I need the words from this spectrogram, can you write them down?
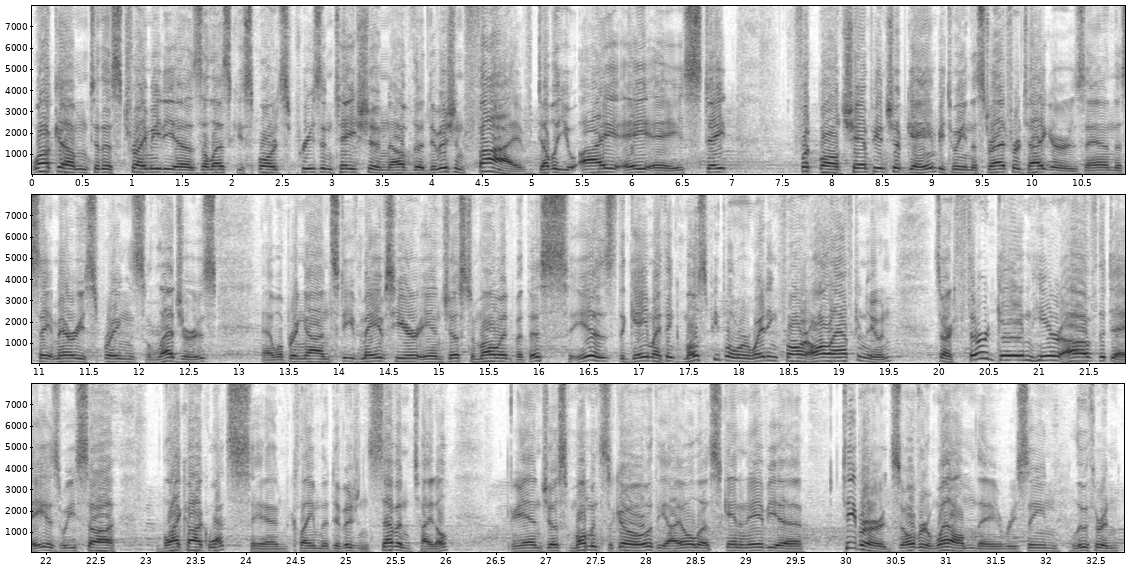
Welcome to this Trimedia Zaleski Sports presentation of the Division 5 WIAA State Football Championship game between the Stratford Tigers and the St. Mary's Springs Ledgers. And we'll bring on Steve Maves here in just a moment, but this is the game I think most people were waiting for all afternoon. It's our third game here of the day as we saw Blackhawk Wets and claim the Division 7 title. And just moments ago, the Iola Scandinavia T-Birds overwhelmed the Racine Lutheran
